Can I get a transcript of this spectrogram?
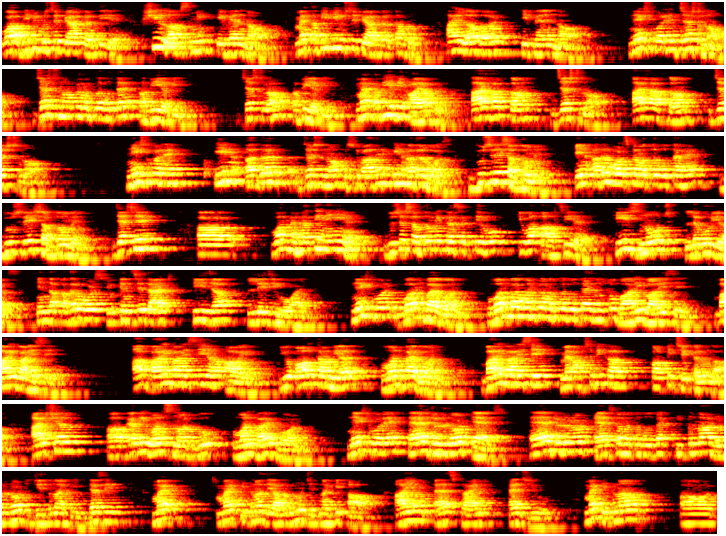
वह अभी भी मुझसे प्यार करती है। She loves me even now मैं अभी भी उससे प्यार करता हूँ। I love her even now next word है जस्ट नाउ जस्ट नाउ का मतलब होता है अभी अभी। जस्ट नाउ अभी अभी। मैं अभी अभी आया हूँ। I have come just now I have come just now next word है इन अदर जस्ट नाउ उसके बाद है इन अदर वर्ड्स दूसरे शब्दों में। इन अदर वर्ड्स का मतलब होता है दूसरे शब्दों में। जैसे आ, वह मेहनती नहीं है। दूसरे शब्दों में कह सकते हो कि वह आलसी है। He is not laborious in the other words, you can say that he is a lazy boy. Next word, one by one. One by one का मतलब होता है दोस्तों, बारी बारी से। बारी बारी से। आप बारी बारी से यहाँ आए you all come here one by one बारी बारी से मैं आप सभी का कॉपी चेक करूँगा। I shall every one's notebook one by one next word है as dot as as dot dot as का मतलब होता है इतना डॉट डॉट जितना की। जैसे, मैं मैं इतना दयालु हूँ जितना कि आप। I am as kind as you मैं इतना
